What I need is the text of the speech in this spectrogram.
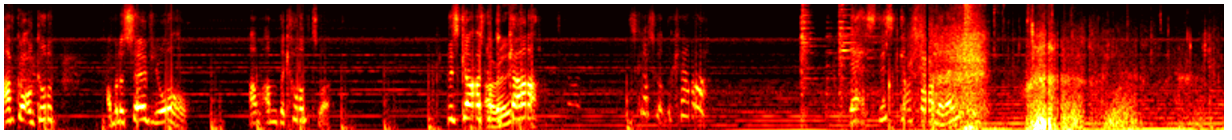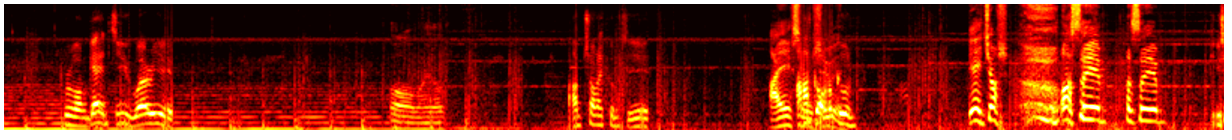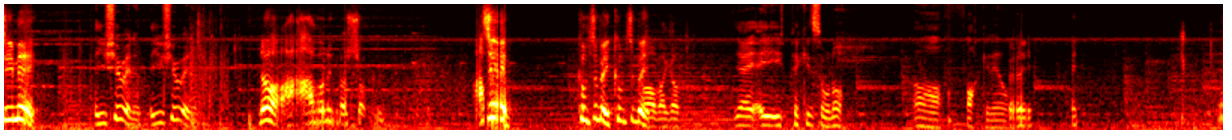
I've got a gun. I'm gonna save you all. I'm, I'm the counselor. This guy's got Oh, really? the car. This guy's got the car. Yes, this guy's found an engine. Bro, I'm getting to you. Where are you? Oh my god. I'm trying to come to you. I hear I've got a gun. Yeah, Josh. I see him. I see him. You see me? Are you shooting him? Are you shooting him? No, I, I've only got a shotgun. I see him. Come to me. Come to me. Oh my god. Yeah, he's picking someone up. Oh, fucking hell. What?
